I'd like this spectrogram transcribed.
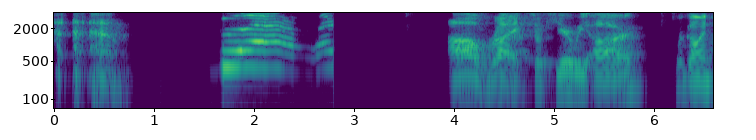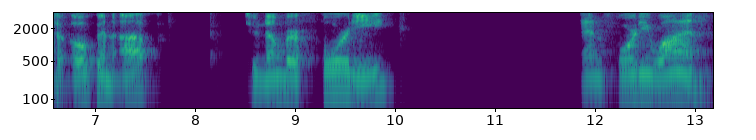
All right, so here we are. We're going to open up to number 40 and 41.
